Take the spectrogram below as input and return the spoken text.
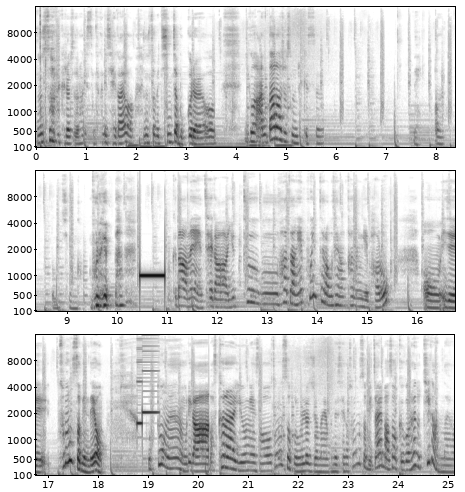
눈썹을 그려주도록 하겠습니다. 근데 제가요, 눈썹을 진짜 못 그려요. 이건 안 따라 하셨으면 좋겠어요. 네. 어, 너무 진한가? 모르겠다. 그 다음에 제가 유튜브 화장의 포인트라고 생각하는 게 바로 어 이제 속눈썹인데요. 보통은 우리가 마스카라를 이용해서 속눈썹을 올려주잖아요. 근데 제가 속눈썹이 짧아서 그걸 해도 티가 안 나요.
